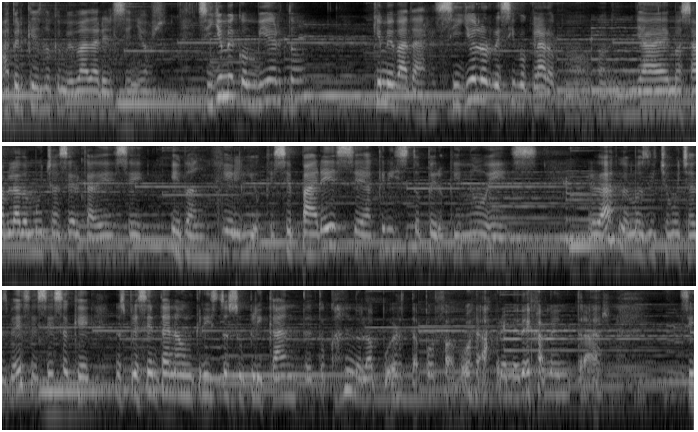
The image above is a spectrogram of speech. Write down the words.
A ver qué es lo que me va a dar el Señor. Si yo me convierto, ¿qué me va a dar? Si yo lo recibo, claro, como ya hemos hablado mucho acerca de ese evangelio que se parece a Cristo, pero que no es. ¿Verdad? Lo hemos dicho muchas veces, eso que nos presentan a un Cristo suplicante, tocando la puerta, por favor, ábreme, déjame entrar. ¿Sí?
